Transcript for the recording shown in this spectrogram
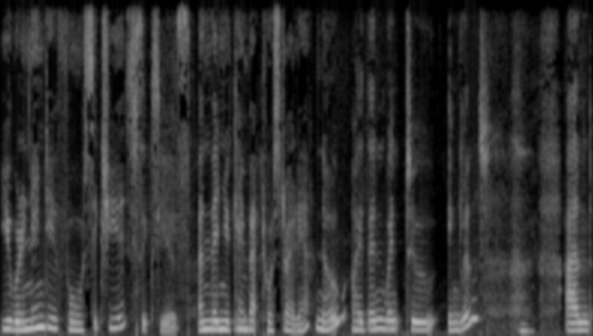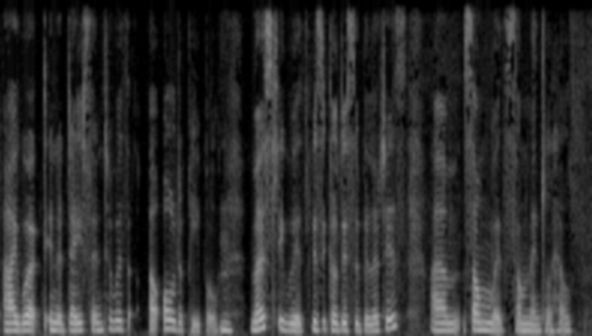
you were in India for six years? Six years. And then you came back to Australia? No, I then went to England and I worked in a day centre with uh, older people, mm. mostly with physical disabilities, um, some with some mental health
